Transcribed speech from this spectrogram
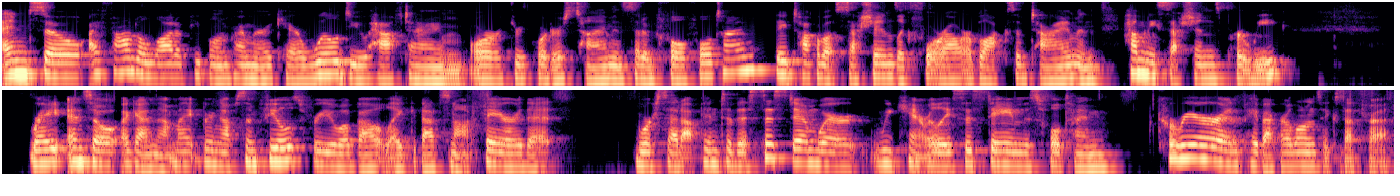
And so I found a lot of people in primary care will do half time or three quarters time instead of full full time. They talk about sessions, like four hour blocks of time and how many sessions per week. Right. And so again, that might bring up some feels for you about like, that's not fair that we're set up into this system where we can't really sustain this full time career and pay back our loans, etc.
